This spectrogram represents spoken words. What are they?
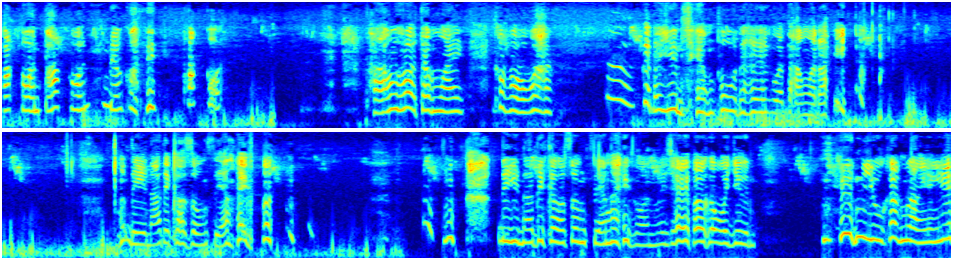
พักก่อนพักก่อนเดี๋ยวก่อนพักก่อนถามว่าทำไมเขาบอกว่าก็ได้ยินเสียงพูดนะว่าทำอะไร ดีนะที่เขาส่งเสียงให้ก่อน ดีนะที่เขาส่งเสียงให้ก่อนไม่ใช่ว่าเขามายืนยืนอยู่ข้างหลังอย่างนี้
